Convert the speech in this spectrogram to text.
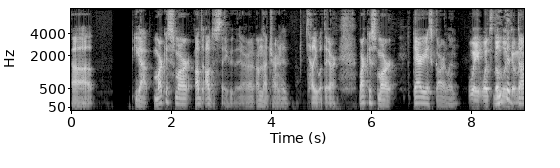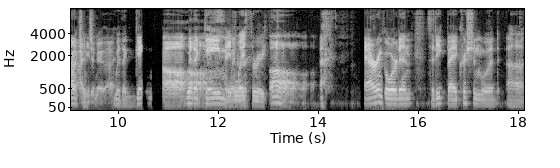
Uh, you got Marcus Smart. I'll I'll just say who they are. I'm not trying to tell you what they are. Marcus Smart, Darius Garland, Wait, what's the Luka Luka moment? I need Doncic to know that. with a game Oh, with a game Fade winner. away three. Oh, Aaron Gordon, Saddiq Bey, Christian Wood, uh,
